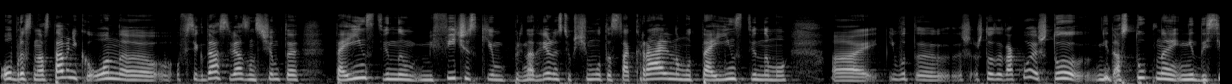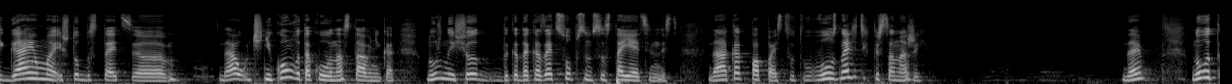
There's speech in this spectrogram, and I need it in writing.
образ наставника, он э, всегда связан с чем-то таинственным, мифическим, принадлежностью к чему-то сакральному, таинственному. Э, и вот что-то такое, что недоступно, недосягаемо, и чтобы стать да, учеником вот такого наставника нужно еще доказать собственную состоятельность. Да, как попасть? Вот вы узнали этих персонажей? Да? Ну вот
